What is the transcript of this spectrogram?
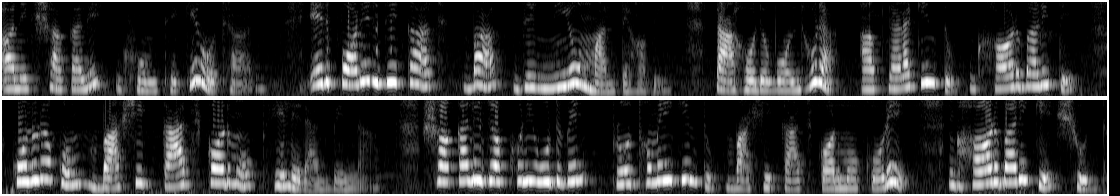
অনেক সকালে ঘুম থেকে ওঠার। এর পরের যে কাজ বা যে নিয়ম মানতে হবে, তা হলো বন্ধুরা, আপনারা কিন্তু ঘর বাড়িতে কোনো রকম বাসি কাজকর্ম ফেলে রাখবেন না। সকালে যখনই উঠবেন প্রথমেই কিন্তু বাসি কাজকর্ম করে ঘর বাড়িকে শুদ্ধ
